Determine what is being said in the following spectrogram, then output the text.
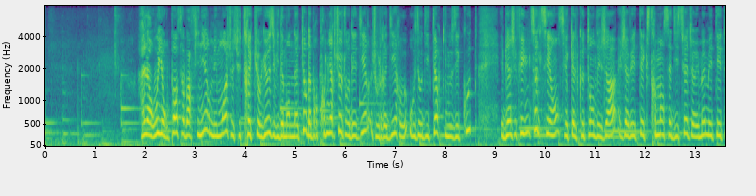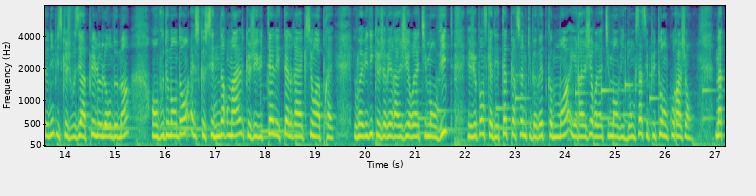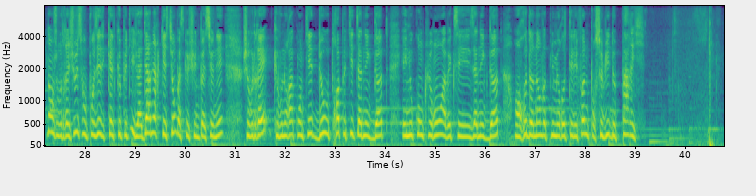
Alors oui, on pense avoir finir, mais moi je suis très curieuse évidemment de nature. D'abord, première chose, je voudrais dire, je voudrais dire aux auditeurs qui nous écoutent, eh bien, j'ai fait une seule séance il y a quelque temps déjà. et J'avais été extrêmement satisfaite. J'avais même été étonnée puisque je vous ai appelé le lendemain en vous demandant est-ce que c'est normal que j'ai eu telle et telle réaction après? Et vous m'avez dit que j'avais réagi relativement vite et je pense qu'il y a des tas de personnes qui peuvent être comme moi et réagir relativement vite. Donc ça, c'est plutôt encourageant. Maintenant, je voudrais juste vous poser quelques petites... Et la dernière question, parce que je suis une passionnée, je voudrais que vous nous racontiez deux ou trois petites anecdotes et nous conclurons avec ces anecdotes en redonnant votre numéro de téléphone pour celui de Paris.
